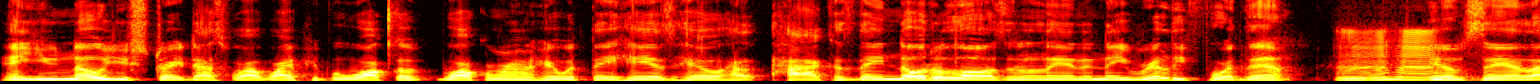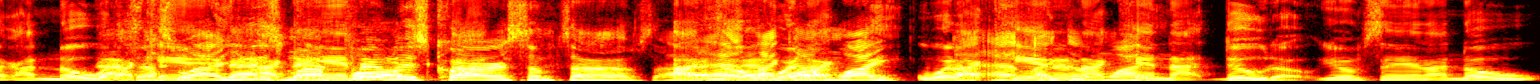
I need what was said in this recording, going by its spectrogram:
And you know you straight. That's why white people walk up, walk around here with their heads held high because they know the laws of the land and they really for them. Mm-hmm. You know what I'm saying? Like I know what I can do. That's why I that- use I my can- privilege card sometimes. I, I act know like what I'm I, white. What I, act can like and I'm I white. cannot do, though. You know what I'm saying? I know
